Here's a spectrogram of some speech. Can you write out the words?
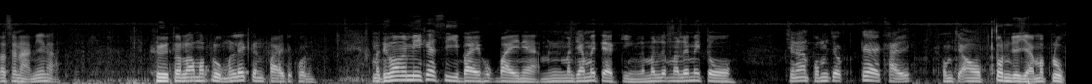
ลักษณะนี้น่ะ คือตอนเรามาปลูกมันเล็กเกินไปทุกคนหมายถึงว่ามันมีแค่สี่ใบหกใบเนี่ยมันมันยังไม่แตกกิ่งแล้วมันมันเลยไม่โต ฉะนั้นผมจะแก้ไข ผมจะเอาต้นใหญ่ๆมาปลูก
